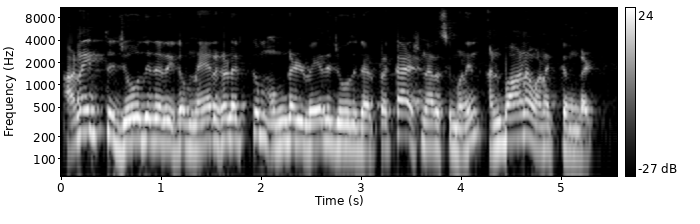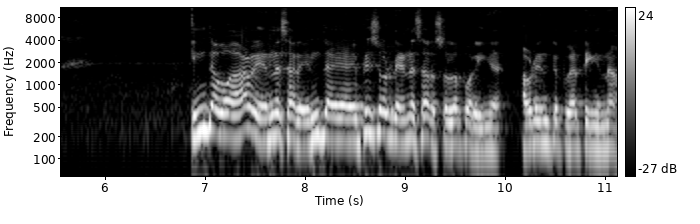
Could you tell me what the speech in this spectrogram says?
அனைத்து ஜோதிடரிகம் நேயர்களுக்கும் உங்கள் வேத ஜோதிடர் பிரகாஷ் நரசிம்மனின் அன்பான வணக்கங்கள். இந்த வாரம் என்ன சார் இந்த எபிசோடில் என்ன சார் சொல்ல போகிறீங்க அப்படின்ட்டு பார்த்தீங்கன்னா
